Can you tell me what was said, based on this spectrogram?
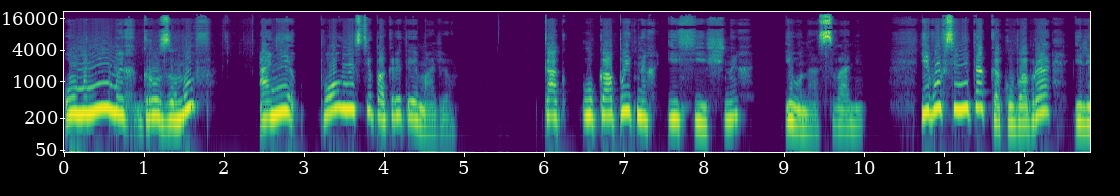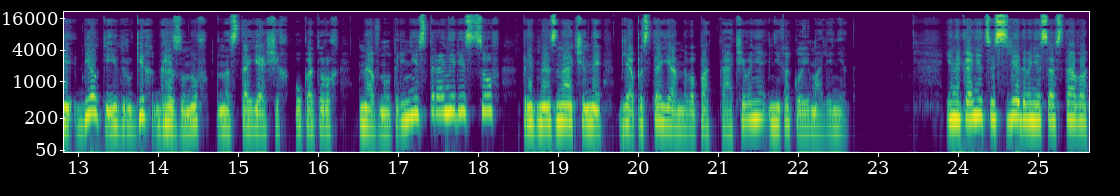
У мнимых грызунов они полностью покрыты эмалью. Как у копытных и хищных, и у нас с вами. И вовсе не так, как у бобра или белки и других грызунов настоящих, у которых на внутренней стороне резцов, предназначены для постоянного подтачивания, никакой эмали нет. И, наконец, исследования состава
